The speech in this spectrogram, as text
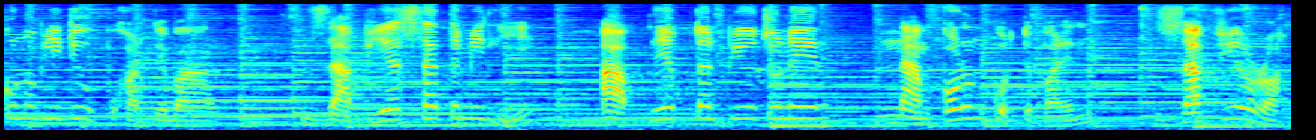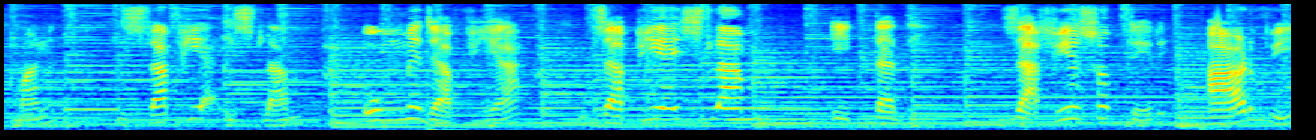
কোনো ভিডিও উপহার দেবার। জাফিয়ার সাথে মিলিয়ে আপনি আপনার প্রিয়জনের নামকরণ করতে পারেন জাফিয়ার রহমান, জাফিয়া ইসলাম, উম্মে জাফিয়া জাফিয়া ইসলাম ইত্যাদি। জাফিয়া শব্দের আরবি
